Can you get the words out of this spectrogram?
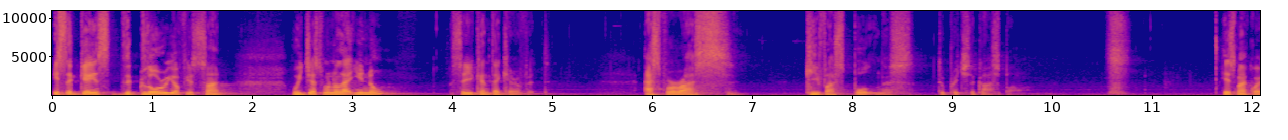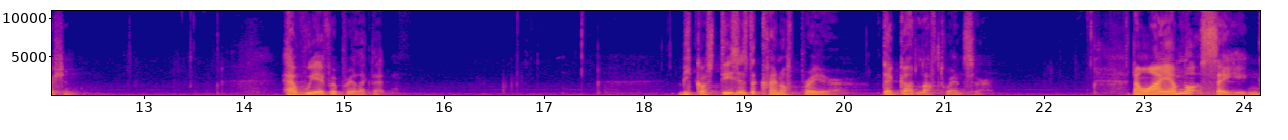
It's against the glory of your son. We just want to let you know so you can take care of it. As for us, give us boldness to preach the gospel. Here's my question Have we ever prayed like that? Because this is the kind of prayer that God loves to answer. Now, I am not saying,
